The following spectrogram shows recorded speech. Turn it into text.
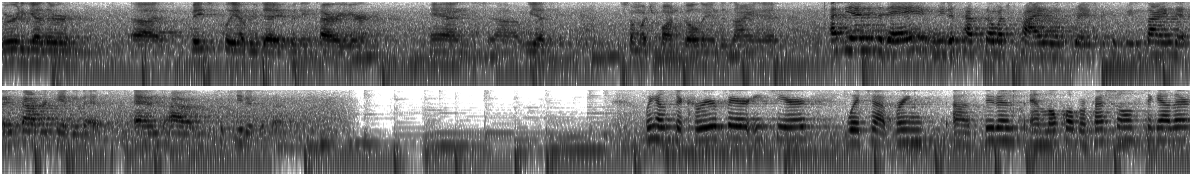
We were together uh, basically every day for the entire year, and uh, we had so much fun building and designing it. At the end of the day, we just have so much pride in this bridge because we designed it and fabricated it and um, competed with it. We host a career fair each year which uh, brings uh, students and local professionals together,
